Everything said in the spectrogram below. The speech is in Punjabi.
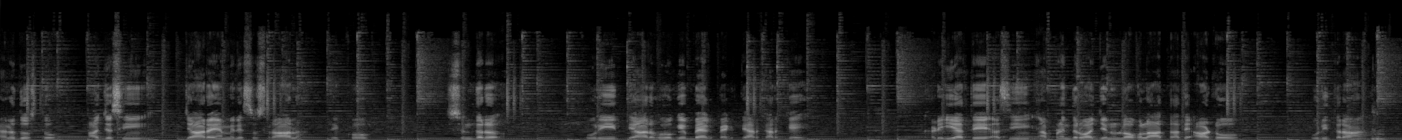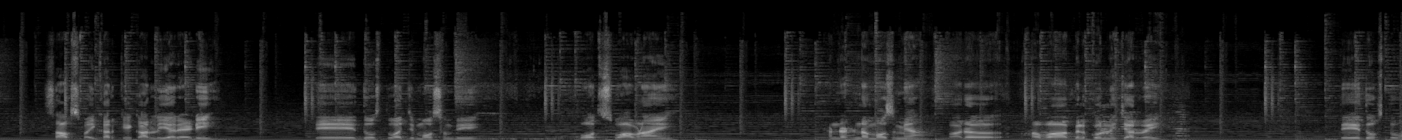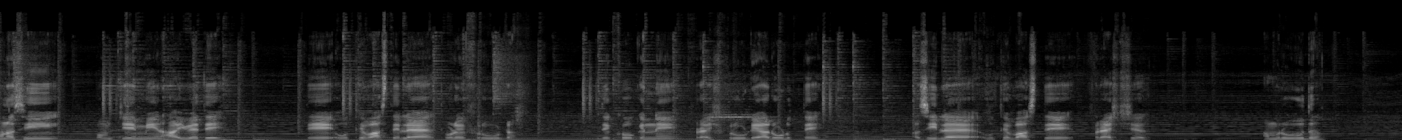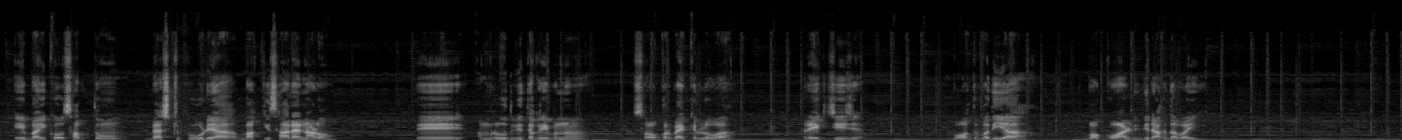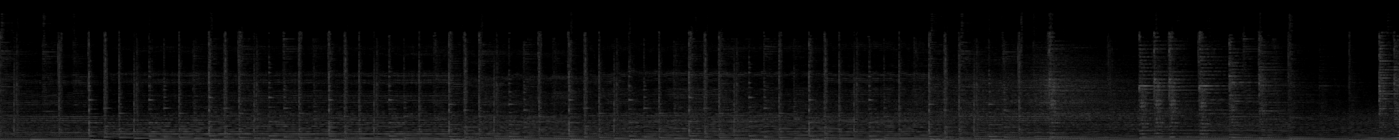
ਹੈਲੋ ਦੋਸਤੋ, ਅੱਜ ਅਸੀਂ ਜਾ ਰਹੇ ਹਾਂ ਮੇਰੇ ਸਸੁਰਾਲ। ਦੇਖੋ, ਸੁੰਦਰ ਪੂਰੀ ਤਿਆਰ ਹੋ ਕੇ ਬੈਗ ਪੈਕ ਤਿਆਰ ਕਰਕੇ ਖੜੀ ਆ ਤੇ ਅਸੀਂ ਆਪਣੇ ਦਰਵਾਜ਼ੇ ਨੂੰ ਲੋਕ ਲਾਤਾ ਤੇ ਆਟੋ ਪੂਰੀ ਤਰ੍ਹਾਂ ਸਾਫ਼ ਸਫ਼ਾਈ ਕਰਕੇ ਕਰ ਲਈ ਆ ਰੈਡੀ ਤੇ ਦੋਸਤੋ, ਅੱਜ ਮੌਸਮ ਵੀ ਬਹੁਤ ਸੁਹਾਵਣਾ ਹੈ ਠੰਡਾ ਠੰਡਾ ਮੌਸਮ ਆ, ਪਰ ਹਵਾ ਬਿਲਕੁਲ ਨਹੀਂ ਚੱਲ ਰਹੀ। ਤੇ ਦੋਸਤੋ, ਹੁਣ ਅਸੀਂ ਪਹੁੰਚੇ ਮੇਨ ਹਾਈਵੇ ਤੇ ਤੇ ਉੱਥੇ ਵਾਸਤੇ ਲੈ ਥੋੜੇ ਫਰੂਟ ਦੇਖੋ ਕਿੰਨੇ ਫਰੈਸ਼ ਫਰੂਟ ਆ ਰੋਡ ਉੱਤੇ। ਅਸੀਂ ਲੈ ਉੱਥੇ ਵਾਸਤੇ ਫਰੈਸ਼ ਅਮਰੂਦ। ਇਹ ਬਾਈ ਕੋ ਸਭ ਤੋਂ ਬੈਸਟ ਫੂਡ ਆ, ਬਾਕੀ ਸਾਰਿਆਂ ਨਾਲੋਂ। ਤੇ ਅਮਰੂਦ ਵੀ ਤਕਰੀਬਨ 100 ਕੁ ਰੁਪਏ ਕਿਲੋ ਆ। ਹਰੇਕ ਚੀਜ਼ ਬਹੁਤ ਵਧੀਆ, ਬਹੁਤ ਕੁਆਲਿਟੀ ਦੀ ਰੱਖਦਾ ਬਾਈ।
